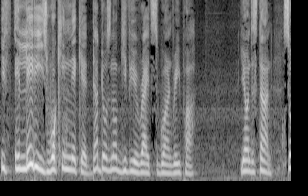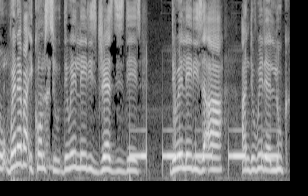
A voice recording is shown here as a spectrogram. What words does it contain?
If a lady is walking naked, that does not give you a right to go and rape her. You understand? So whenever it comes to the way ladies dress these days, the way ladies are, and the way they look,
